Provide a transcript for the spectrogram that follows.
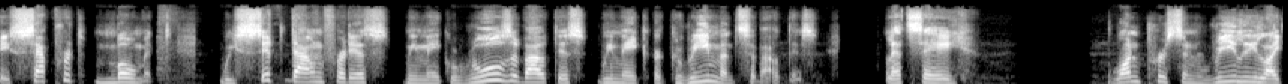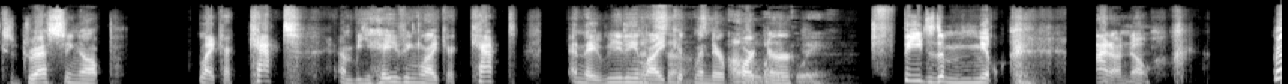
a separate moment. We sit down for this. We make rules about this. We make agreements about this. Let's say one person really likes dressing up like a cat and behaving like a cat, and they really That like it when their partner unlikely. feeds them milk. I don't know.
